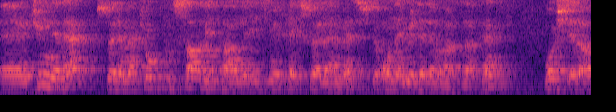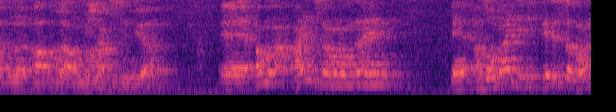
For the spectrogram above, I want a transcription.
Ee, çünkü neden? Söyleme çok kutsal bir tanrı, ismi pek söylenmez. İşte on emirde de var zaten. Boş yere adını ağzına almayacaksın diyor. Ee, ama aynı zamanda hani e, Adonai dedikleri zaman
